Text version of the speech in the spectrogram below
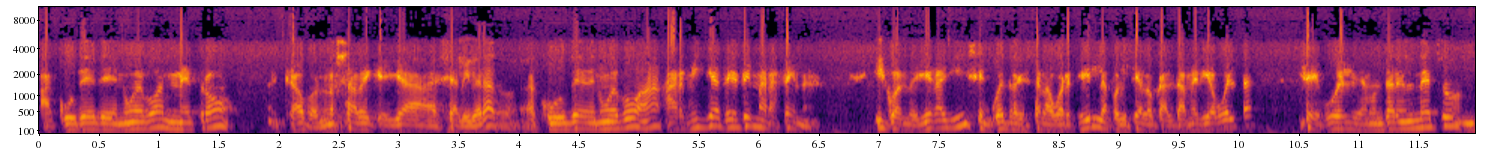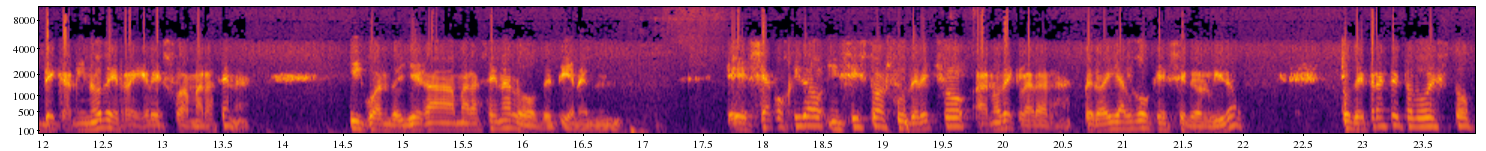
acude de nuevo en metro, claro, pues no sabe que ya se ha liberado, acude de nuevo a Armilla desde Maracena. Y cuando llega allí se encuentra que está la Guardia Civil, la policía local da media vuelta, se vuelve a montar en el metro de camino de regreso a Maracena. Y cuando llega a Maracena lo detienen. Eh, se ha cogido, insisto, a su derecho a no declarar, pero hay algo que se le olvidó. Detrás de todo esto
